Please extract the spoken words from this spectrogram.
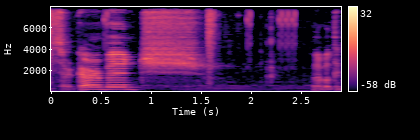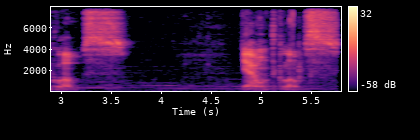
Boots are garbage. What about the gloves? Yeah, I want the gloves.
